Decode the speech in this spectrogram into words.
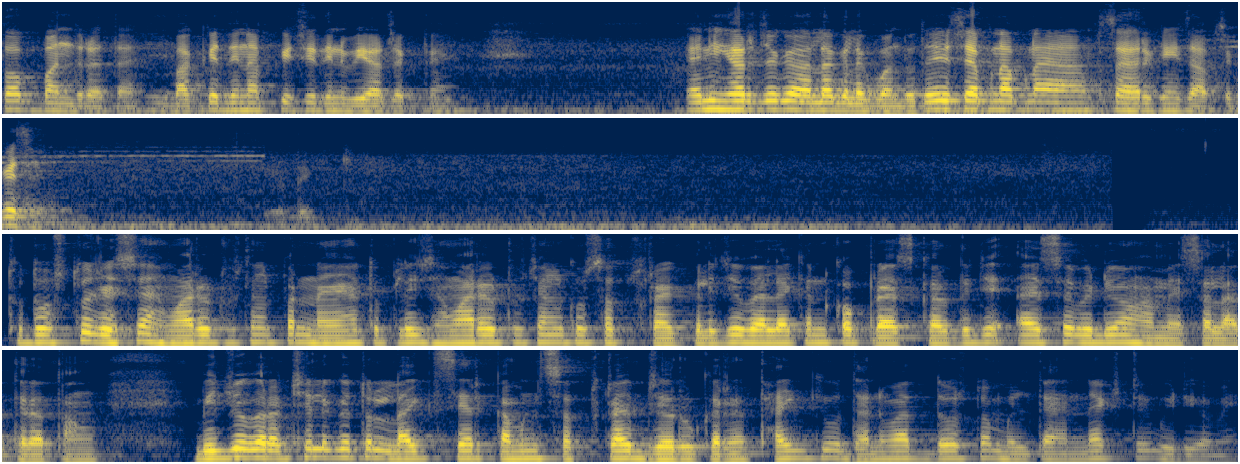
शॉप बंद रहता है बाकी दिन आप किसी दिन भी आ सकते हैं। यानी हर जगह अलग अलग बंद होता है जैसे अपना अपना शहर के हिसाब से कैसे? तो दोस्तों, जैसे हमारे यूट्यूब चैनल पर नए हैं तो प्लीज़ हमारे यूट्यूब चैनल को सब्सक्राइब कर लीजिए बेल आइकन को प्रेस कर दीजिए। ऐसे वीडियो हमेशा लाते रहता हूँ। वीडियो अगर अच्छी लगे तो लाइक शेयर कमेंट सब्सक्राइब ज़रूर करें। थैंक यू धन्यवाद दोस्तों, मिलते हैं नेक्स्ट वीडियो में।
